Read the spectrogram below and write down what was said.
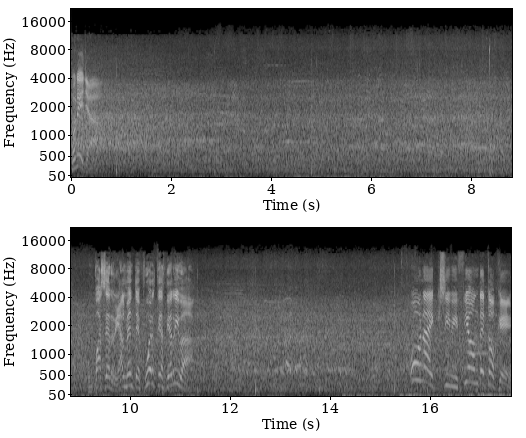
Con ella. Un pase realmente fuerte hacia arriba. Una exhibición de toque.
